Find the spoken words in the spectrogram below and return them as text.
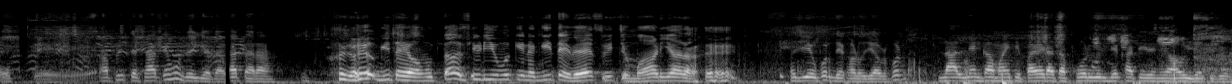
ઓકે. આપણી તે સાથે શું ગયા હતા તારા? જોયો ગીતે મૂકતા સીડીઓ મૂકીને ગીતે વે સ્વિચ માણિયારા. હજી ઉપર દેખાડો છે આપણે પણ લાલ લેંગા માંથી પાડ્યા હતા ફોર વ્હીલ દેખાતી આવી જતી હતી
